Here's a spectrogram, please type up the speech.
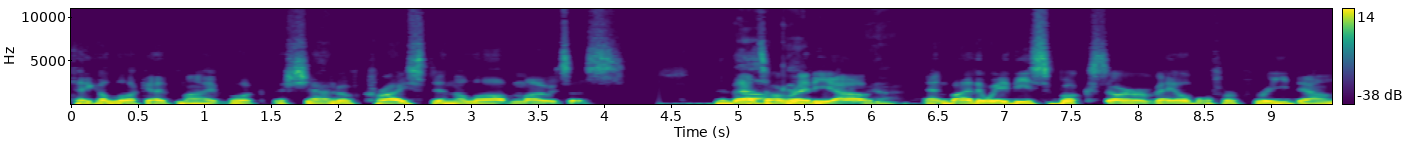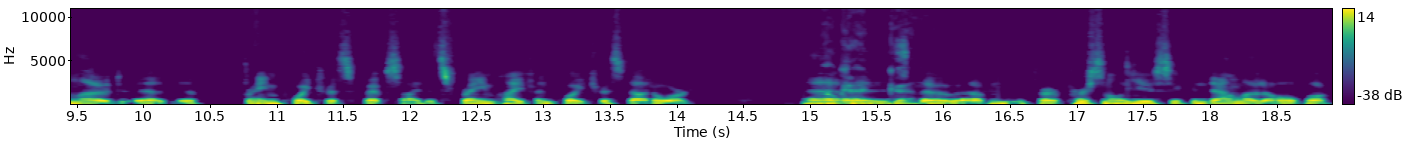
take a look at my book, The Shadow of Christ in the Law of Moses that's oh, already out. Yeah. And by the way, these books are available for free download at the Frame Poythress website. It's frame-poythress.org. Uh, okay, good. So um, for personal use, you can download a whole book.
